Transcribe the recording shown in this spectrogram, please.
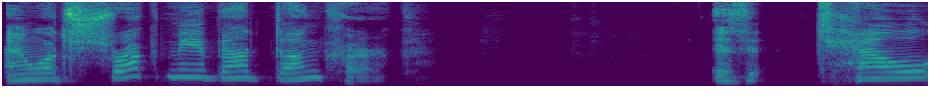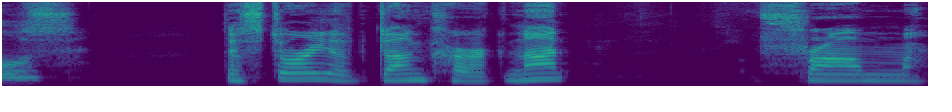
And what struck me about Dunkirk is it tells the story of Dunkirk not from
